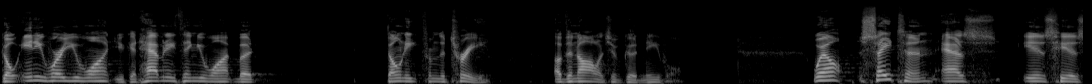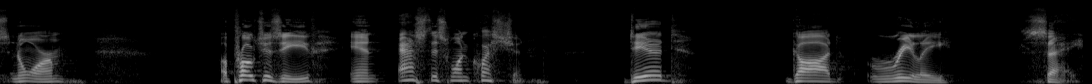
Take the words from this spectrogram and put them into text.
go anywhere you want. You can have anything you want, but don't eat from the tree of the knowledge of good and evil. Well, Satan, as is his norm, approaches Eve and asks this one question Did God really say?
